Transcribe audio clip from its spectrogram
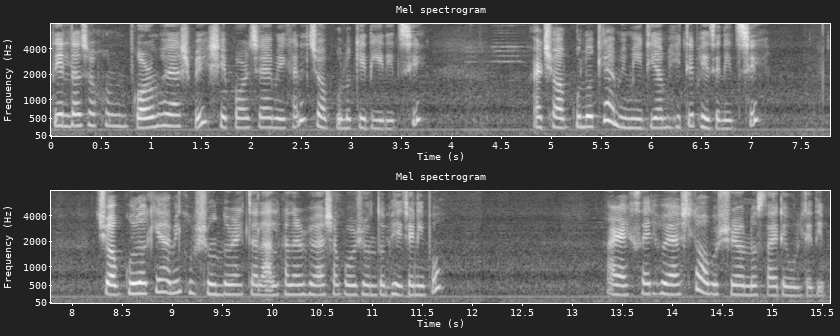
তেলটা যখন গরম হয়ে আসবে, সে পর্যায়ে আমি এখানে চপগুলোকে দিয়ে দিচ্ছি। আর চপগুলোকে আমি মিডিয়াম হিটে ভেজে নিচ্ছি। চপগুলোকে আমি খুব সুন্দর একটা লাল কালার হয়ে আসা পর্যন্ত ভেজে নিব। আর এক সাইড হয়ে আসলে অবশ্যই অন্য সাইডে উল্টে দিব।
